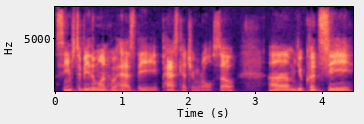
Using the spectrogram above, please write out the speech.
seems to be the one who has the pass catching role. So um, you could see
